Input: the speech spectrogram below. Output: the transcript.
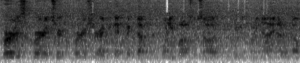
Veritas burnisher, burnisher I think I picked up for 20 bucks or so, maybe 29, I don't know.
